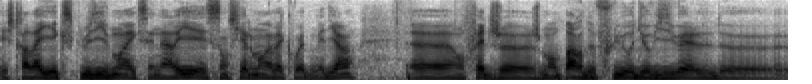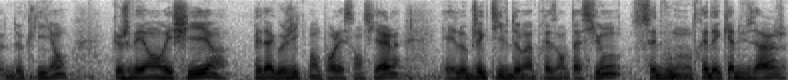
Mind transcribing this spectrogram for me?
et je travaille exclusivement avec Scénari, essentiellement avec Webmedia. Euh, en fait, je, m'empare de flux audiovisuels de, de, clients que je vais enrichir pédagogiquement pour l'essentiel, et l'objectif de ma présentation, c'est de vous montrer des cas d'usage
